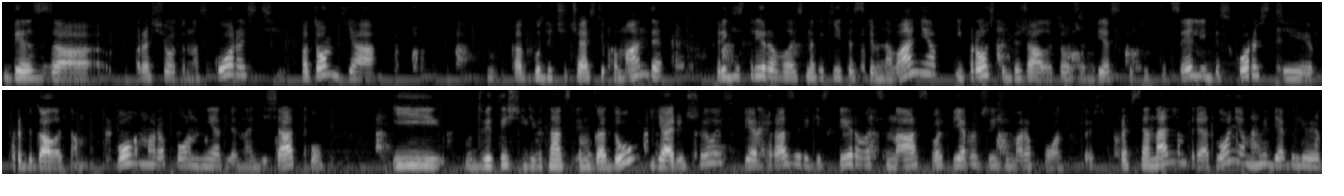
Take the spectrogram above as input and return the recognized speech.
без а, расчета на скорость. Потом я, как будучи частью команды, регистрировалась на какие-то соревнования и просто бежала тоже без каких-то целей, без скорости, пробегала там полумарафон медленно, десятку. И в 2019 году я решилась первый раз зарегистрироваться на свой первый в жизни марафон. То есть в профессиональном триатлоне мы бегали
